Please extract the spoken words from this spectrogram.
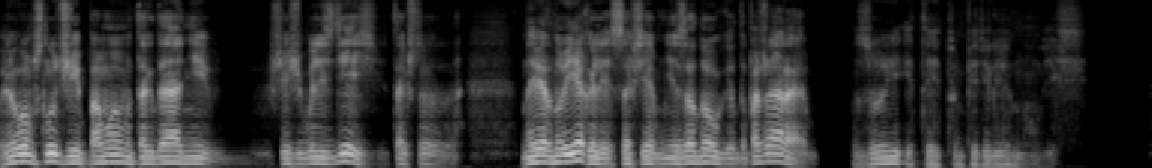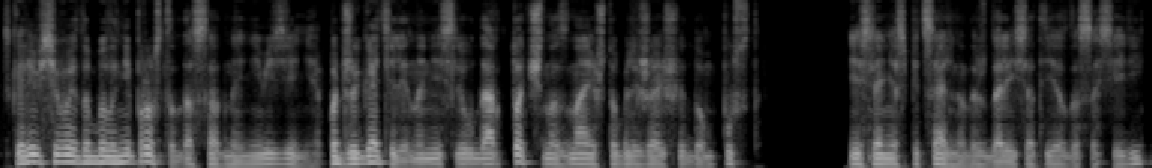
В любом случае, по-моему, тогда они все еще были здесь, так что, наверное, уехали совсем незадолго до пожара. Зои и Тейтум переглянулись. Скорее всего, это было не просто досадное невезение. Поджигатели нанесли удар, точно зная, что ближайший дом пуст. Если они специально дождались отъезда соседей,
